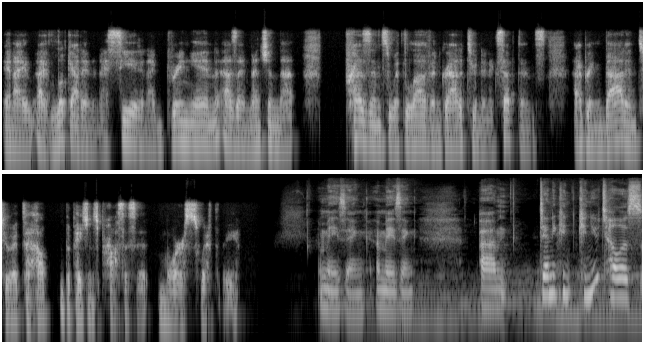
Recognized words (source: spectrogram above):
and I, I look at it and I see it and I bring in, as I mentioned, that presence with love and gratitude and acceptance, I bring that into it to help the patients process it more swiftly. Amazing, amazing. Um, Danny, can, can you tell us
